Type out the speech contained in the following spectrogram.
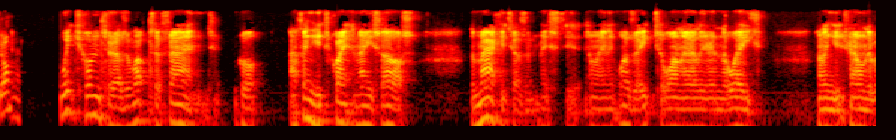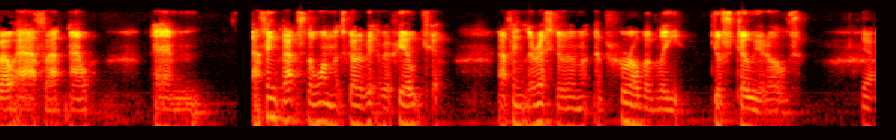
John? Witch Hunter has a lot to find, but I think it's quite a nice horse. The market hasn't missed it. I mean, it was eight to one earlier in the week. I think it's round about half that now. Um, I think that's the one that's got a bit of a future. I think the rest of them are probably just two year olds. Yeah.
